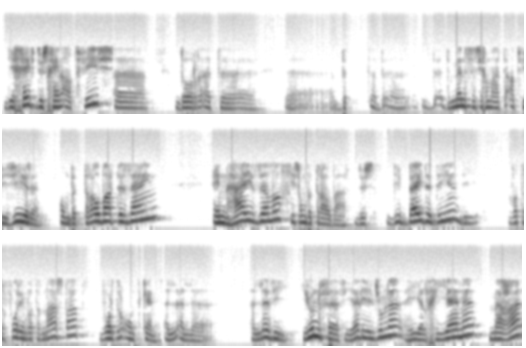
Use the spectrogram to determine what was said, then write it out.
die geeft dus geen advies uh, door het, de, de mensen zeg maar, te adviseren om betrouwbaar te zijn. En hij zelf is onbetrouwbaar. Dus die beide dingen, die, wat er voor en wat ernaast staat, worden ontkend. الذي ينفى في هذه الجملة هي الخيانة مع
